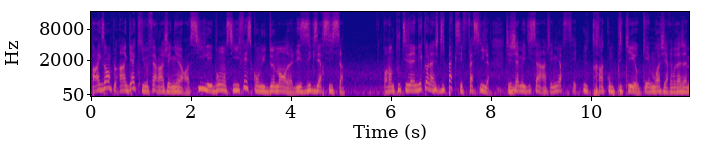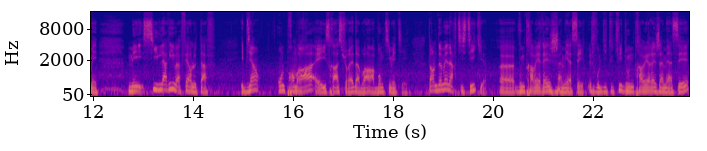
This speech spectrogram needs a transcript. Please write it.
Par exemple, un gars qui veut faire ingénieur, s'il est bon, s'il fait ce qu'on lui demande, les exercices, pendant toutes ces années d'école. Hein. Je dis pas que c'est facile. J'ai jamais dit ça. Ingénieur, c'est ultra compliqué. Ok, moi, j'y arriverai jamais. Mais s'il arrive à faire le taf, eh bien, on le prendra et il sera assuré d'avoir un bon petit métier. Dans le domaine artistique, euh, vous ne travaillerez jamais assez. Je vous le dis tout de suite, vous ne travaillerez jamais assez.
